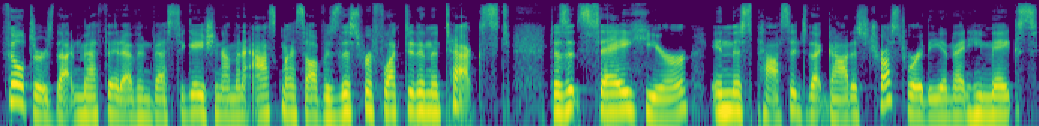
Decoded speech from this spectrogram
filters, that method of investigation. I'm going to ask myself, is this reflected in the text? Does it say here in this passage that God is trustworthy and that he makes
